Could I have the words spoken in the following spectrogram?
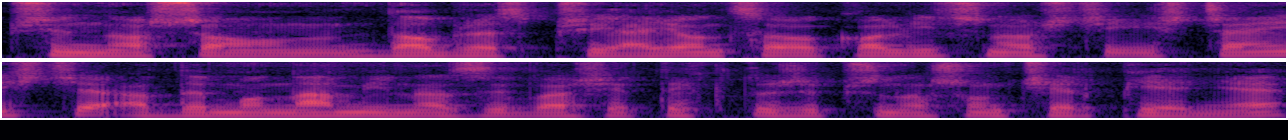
przynoszą dobre, sprzyjające okoliczności i szczęście, a demonami nazywa się tych, którzy przynoszą cierpienie.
